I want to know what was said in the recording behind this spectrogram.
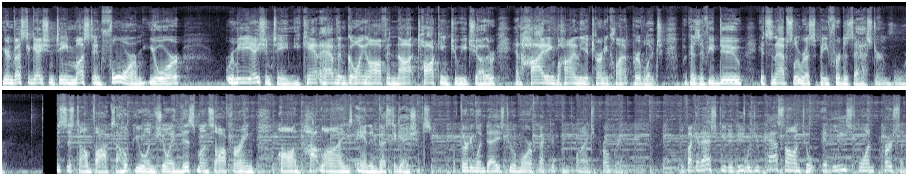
your investigation team must inform your remediation team. You can't have them going off and not talking to each other and hiding behind the attorney client privilege, because if you do, it's an absolute recipe for disaster. This is Tom Fox. I hope you will enjoy this month's offering on hotlines and investigations. 31 days to a more effective compliance program. If I could ask you to do, would you pass on to at least one person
